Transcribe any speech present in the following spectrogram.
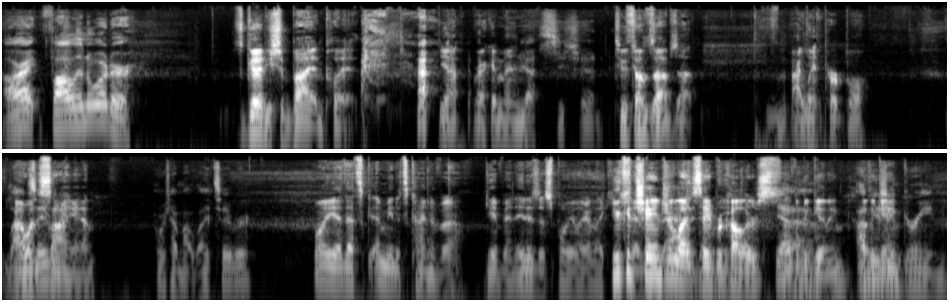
All right, Fallen Order. It's good. You should buy it and play it. yeah, recommend. Yes, you should. Two thumbs up. Thumbs up. I went purple. I went cyan. Are we talking about lightsaber? Well, yeah, that's. I mean, it's kind of a given. It is a spoiler. Like You you, can change we your lightsaber colors Yeah, at the beginning I'm of the using game. green.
